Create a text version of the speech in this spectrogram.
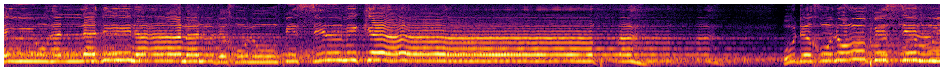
أيها الذين آمنوا ادخلوا في السلم كافة. ادخلوا في السلم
